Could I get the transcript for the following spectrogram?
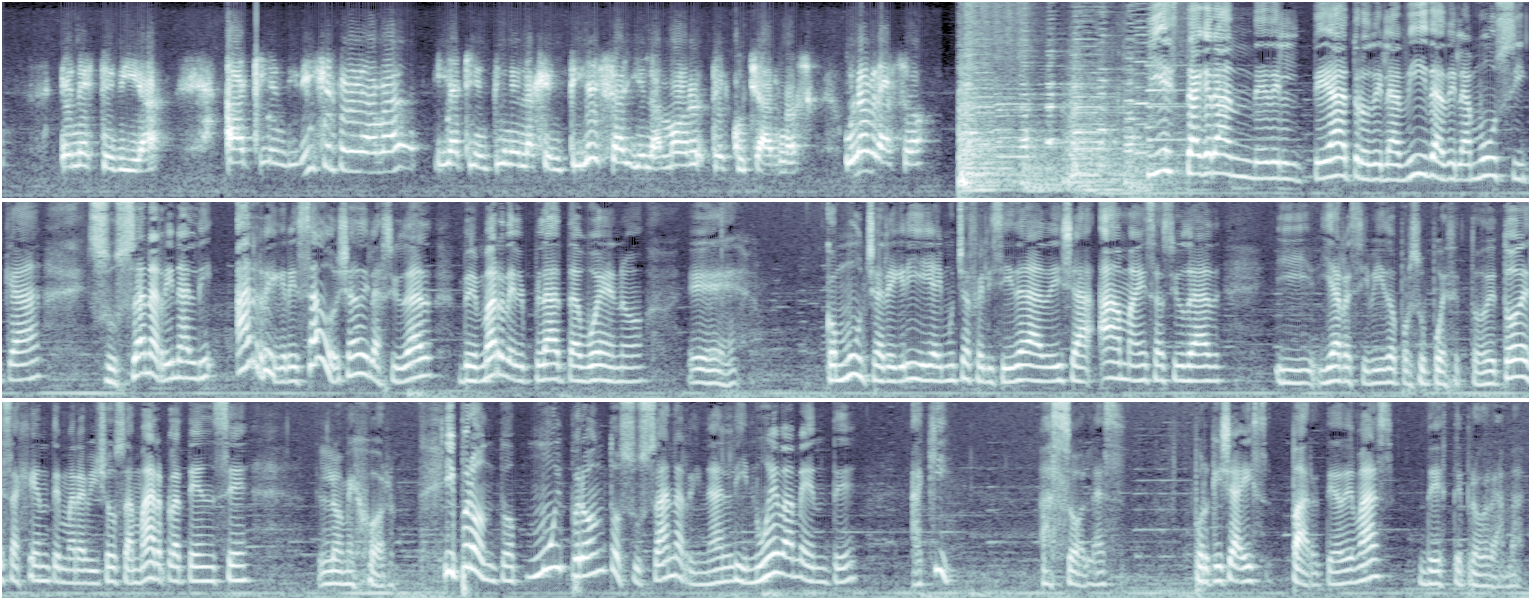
en este día. A quien dirige el programa y a quien tiene la gentileza y el amor de escucharnos. Un abrazo. Y esta grande del teatro, de la vida, de la música, Susana Rinaldi, ha regresado ya de la ciudad de Mar del Plata. Bueno, eh, con mucha alegría y mucha felicidad. Ella ama esa ciudad y, ha recibido, por supuesto, de toda esa gente maravillosa marplatense, lo mejor. Y pronto, muy pronto, Susana Rinaldi nuevamente aquí, a solas, porque ella es parte además de este programa.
